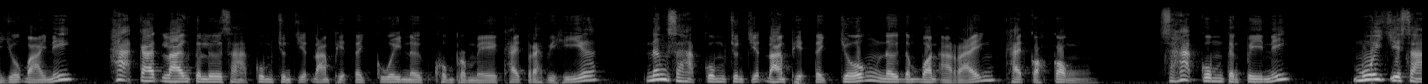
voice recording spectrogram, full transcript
នយោបាយនេះ ហាក់កើតឡើងទៅលើសហគមន៍ជនជាតិដើមភាគតិចគួយនៅឃុំប្រមេខេត្តព្រះវិហារនិងសហគមន៍ជនជាតិដើមភាគតិចជងនៅតំបន់អារ៉ែងខេត្តកោះកុងសហគមន៍ទាំងពីរនេះ មួយជាសហ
